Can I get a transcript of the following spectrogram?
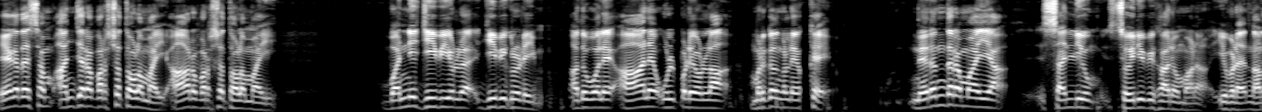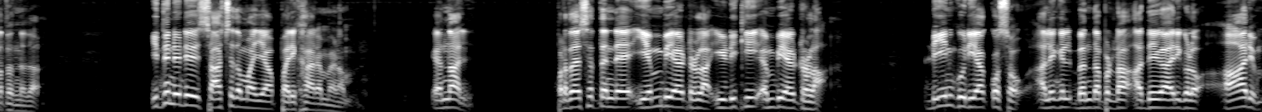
ഏകദേശം അഞ്ചര വർഷത്തോളമായി ആറ് വർഷത്തോളമായി വന്യജീവിയുടെ ജീവികളുടെയും അതുപോലെ ആന ഉൾപ്പെടെയുള്ള മൃഗങ്ങളുടെയൊക്കെ നിരന്തരമായ ശല്യവും സ്വൈര്യവിഹാരവുമാണ് ഇവിടെ നടത്തുന്നത്. ഇതിനൊരു ശാശ്വതമായ പരിഹാരം വേണം. എന്നാൽ പ്രദേശത്തിന്റെ എം പി ആയിട്ടുള്ള ഇടുക്കി എം പി ആയിട്ടുള്ള ഡീൻ കുര്യാക്കോസോ അല്ലെങ്കിൽ ബന്ധപ്പെട്ട അധികാരികളോ ആരും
